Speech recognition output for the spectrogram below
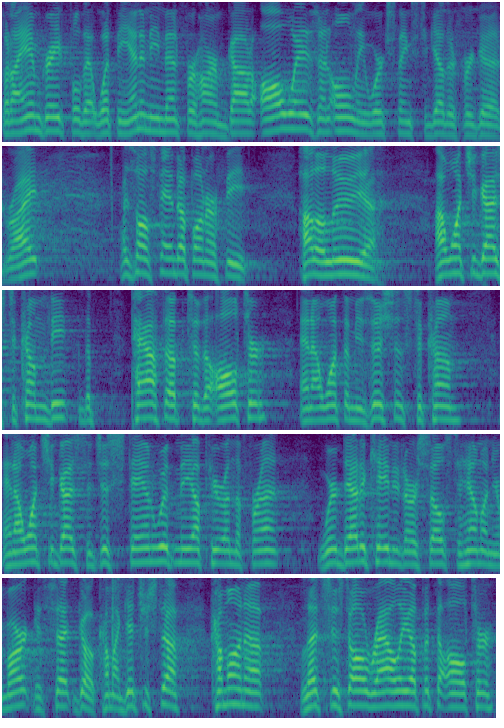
but I am grateful that what the enemy meant for harm, God always and only works things together for good, right? Let's all stand up on our feet. Hallelujah. I want you guys to come beat the path up to the altar, and I want the musicians to come. And I want you guys to just stand with me up here on the front. We're dedicated ourselves to Him on your mark, get set, go. Come on, get your stuff. Come on up. Let's just all rally up at the altar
